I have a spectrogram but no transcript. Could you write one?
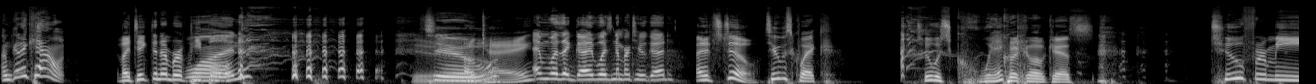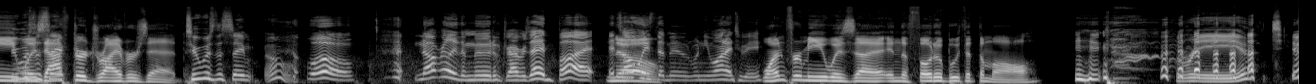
I'm gonna count. If I take the number of people. One, Dude. two. Okay. And was it good? Was number two good? And it's two. Two was quick. Two was quick. Quick little kiss. Two for me Two was was, the same- after driver's ed. Two was the same. Oh, Whoa. Not really the mood of driver's ed, but it's No. always the mood when you want it to be. One for me was uh, in the photo booth at the mall. Mm-hmm. three, Two.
